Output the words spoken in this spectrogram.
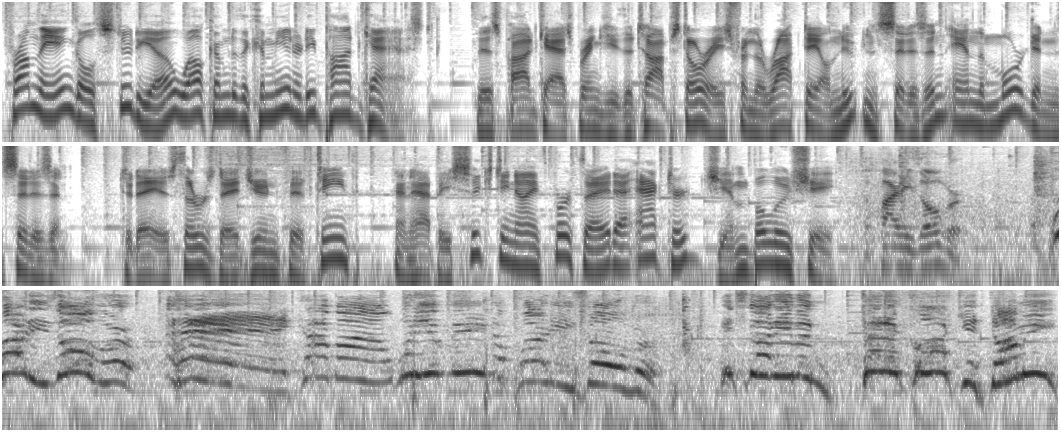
From the Ingles studio, welcome to the Community Podcast. This podcast brings you the top stories from the Rockdale Newton Citizen and the Morgan Citizen. Today is Thursday, June 15th, and happy 69th birthday to actor Jim Belushi. The party's over. The party's over? Hey, come on. What do you mean the party's over? It's not even 10 o'clock, you dummy.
